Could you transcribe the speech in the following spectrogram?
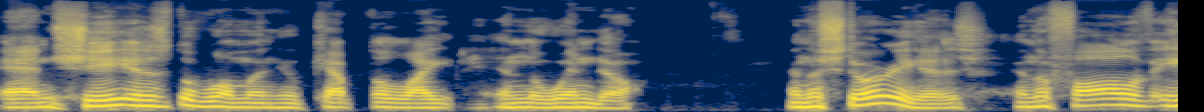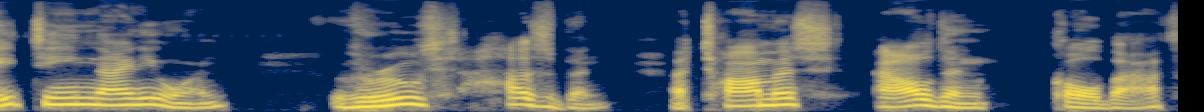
and she is the woman who kept the light in the window. And the story is in the fall of 1891, Ruth's husband, a Thomas Alden Colbath,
